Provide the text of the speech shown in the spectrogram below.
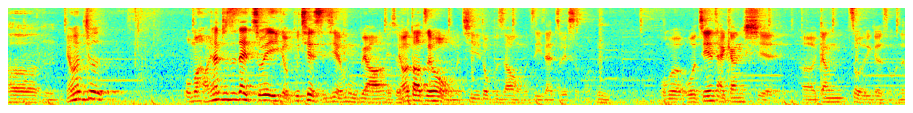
哦，嗯。然后就我们好像就是在追一个不切实际的目标，然后到最后我们其实都不知道我们自己在追什么。嗯。我我今天才刚写，呃，刚做一个什么的，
